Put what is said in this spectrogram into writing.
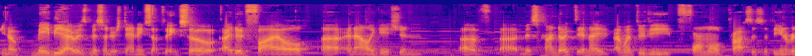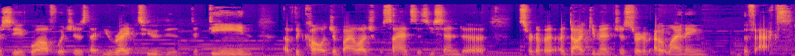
you know, maybe I was misunderstanding something. So I did file uh, an allegation of uh, misconduct. And I, I, went through the formal process at the University of Guelph, which is that you write to the, the dean of the College of Biological Sciences. You send a sort of a, a document just sort of outlining the facts.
